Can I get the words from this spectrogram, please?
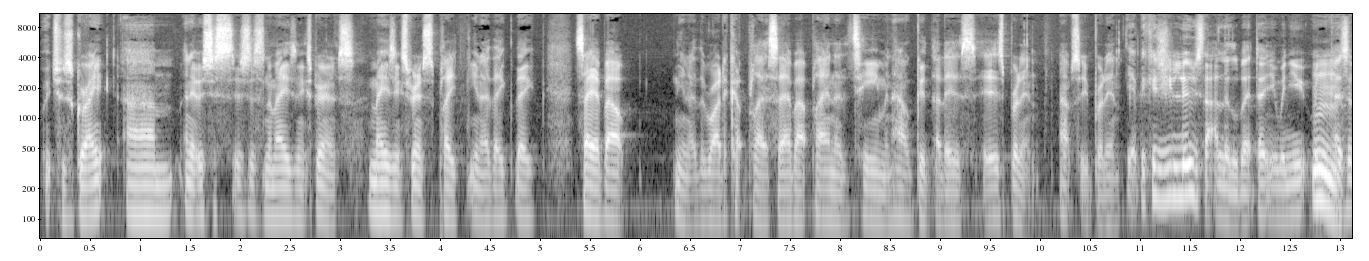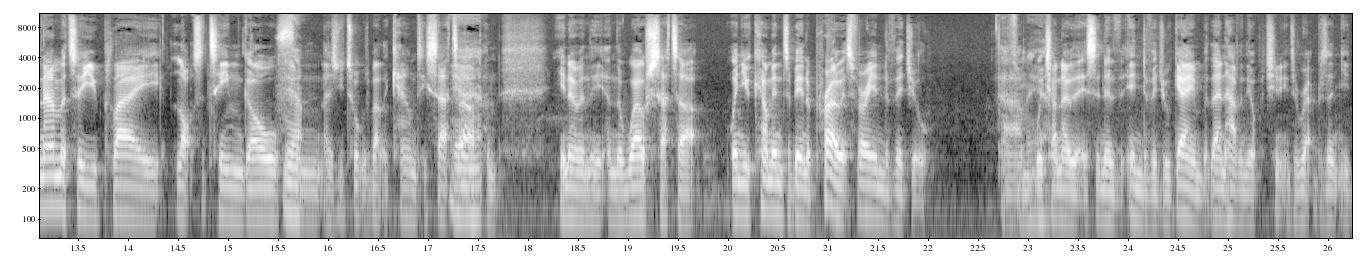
which was great. Um, and it was just it was just an amazing experience. Amazing experience to play. You know, they they say about you know the Ryder Cup players say about playing in a team and how good that is. It is brilliant, absolutely brilliant. Yeah, because you lose that a little bit, don't you? When you, as an amateur, you play lots of team golf, Mm. Yeah. and as you talked about the county setup, Yeah. and you know, and the and the Welsh setup. When you come into being a pro, it's very individual, um, Definitely, which yeah. I know that it's an individual game. But then having the opportunity to represent you,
